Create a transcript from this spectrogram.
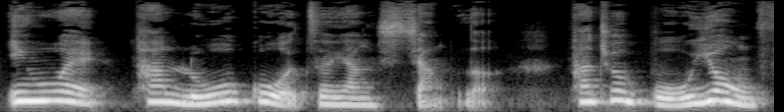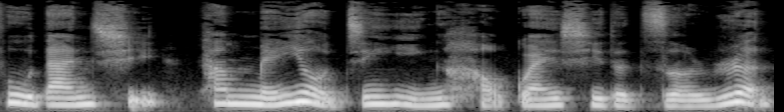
因为他如果这样想了，他就不用负担起他没有经营好关系的责任。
